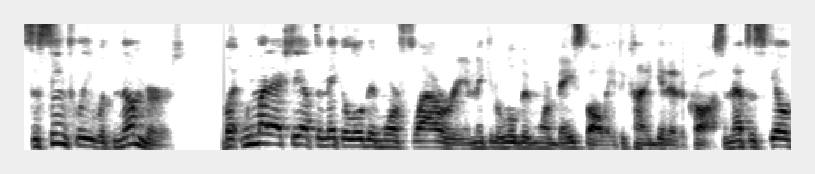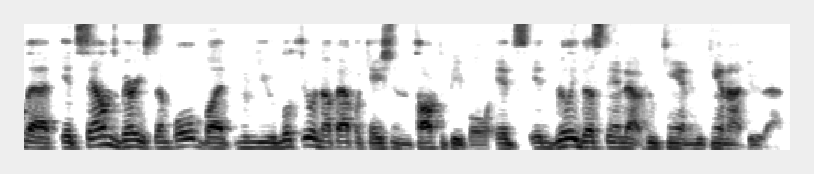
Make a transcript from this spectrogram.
succinctly with numbers. But we might actually have to make a little bit more flowery and make it a little bit more baseball-y to kind of get it across. And that's a skill that it sounds very simple, but when you look through enough applications and talk to people, it's it really does stand out who can, who cannot do that.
